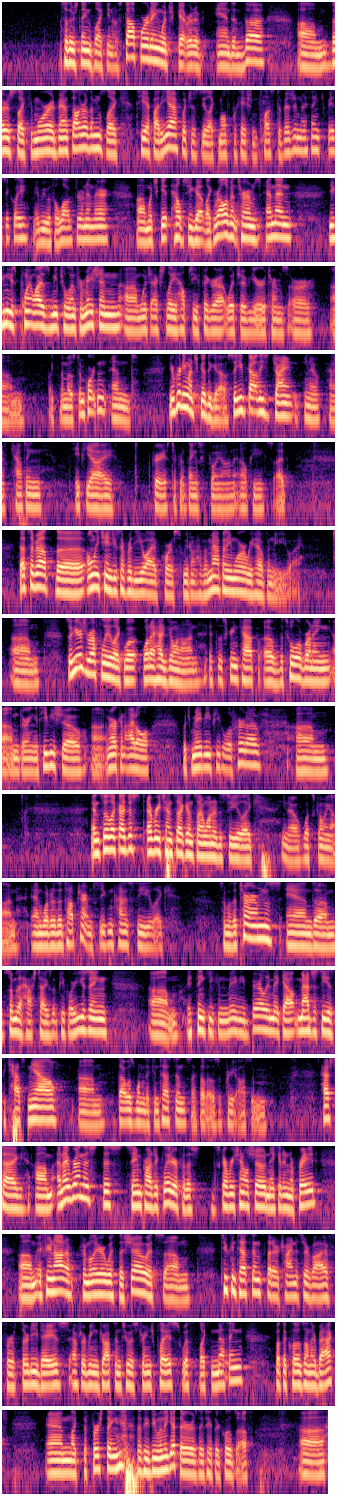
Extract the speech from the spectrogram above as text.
so there's things like you know stop wording, which get rid of and and the. Um, there's like more advanced algorithms like TF-IDF, which is the like multiplication plus division, I think, basically, maybe with a log thrown in there, um, which get, helps you get like relevant terms. And then you can use pointwise mutual information, um, which actually helps you figure out which of your terms are um, like the most important and you're pretty much good to go. So you've got these giant, you know, kind of counting API, various different things going on on the NLP side. That's about the only change except for the UI, of course. We don't have a map anymore, we have a new UI. Um, so here's roughly like what, what I had going on. It's a screen cap of the tool running um, during a TV show, uh, American Idol, which maybe people have heard of. Um, and so like I just, every 10 seconds I wanted to see like, you know, what's going on and what are the top terms. So you can kind of see like some of the terms and um, some of the hashtags that people are using. Um, I think you can maybe barely make out Majesty is the cat's meow. Um, that was one of the contestants. I thought that was a pretty awesome hashtag. Um, and I ran this, this same project later for this Discovery Channel show, Naked and Afraid. Um, if you're not familiar with the show, it's um, two contestants that are trying to survive for 30 days after being dropped into a strange place with like nothing but the clothes on their back. And like the first thing that they do when they get there is they take their clothes off. Uh,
